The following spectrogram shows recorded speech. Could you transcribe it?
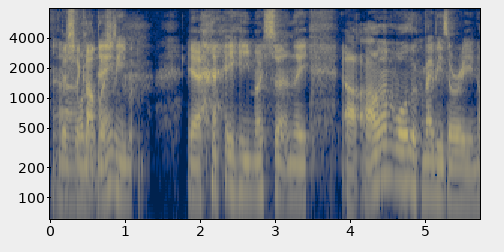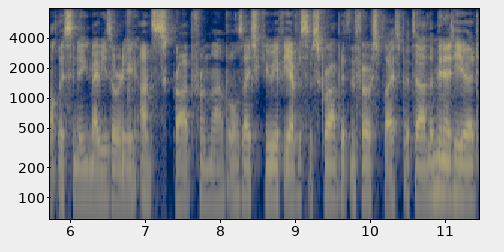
uh, Mission accomplished. Name, he, yeah, he most certainly. Uh, um, well, look, maybe he's already not listening. Maybe he's already unsubscribed from uh, Bulls HQ if he ever subscribed in the first place. But uh, the minute he heard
